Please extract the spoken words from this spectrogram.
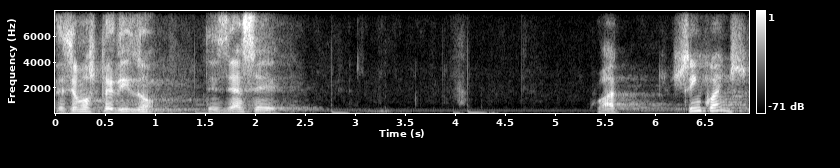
Les hemos pedido desde hace cinco años.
